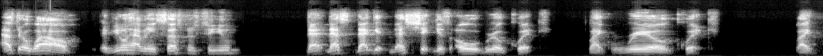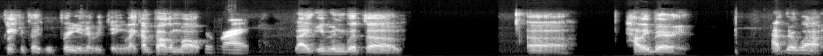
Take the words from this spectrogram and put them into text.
After a while, if you don't have any substance to you, that that's that get that shit gets old real quick, like real quick like just because you're pretty and everything. Like I'm talking about right. Like even with uh uh Halle Berry. After a while,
